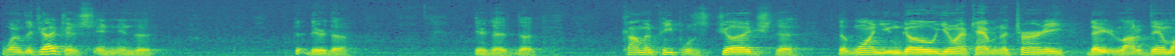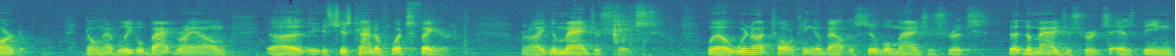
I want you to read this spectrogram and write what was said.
one of the judges in, in the, they're the, they're the, the common people's judge, the, the one you can go, you don't have to have an attorney. They, a lot of them aren't, don't have legal background. Uh, it's just kind of what's fair, right? The magistrates. Well, we're not talking about the civil magistrates, the, the magistrates as being,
